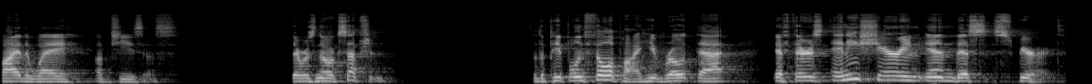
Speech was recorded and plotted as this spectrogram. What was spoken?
by the way of Jesus. There was no exception. To the people in Philippi, he wrote that if there's any sharing in this spirit,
